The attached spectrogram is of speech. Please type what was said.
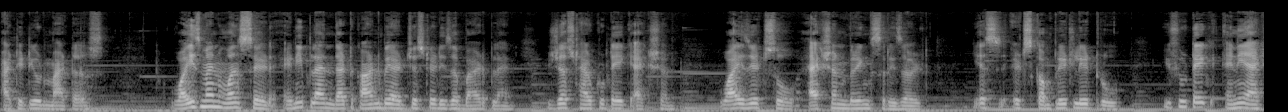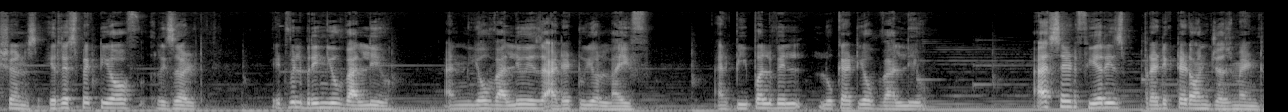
attitude matters. Wise man once said, Any plan that can't be adjusted is a bad plan. You just have to take action. Why is it so? Action brings result. Yes, it's completely true. If you take any actions, irrespective of result, it will bring you value and your value is added to your life. And people will look at your value. As said fear is predicted on judgment.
